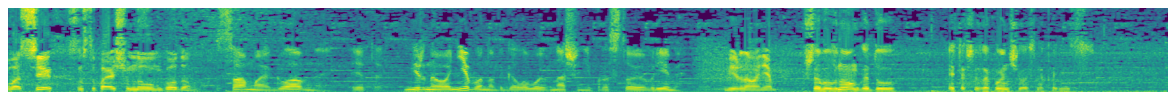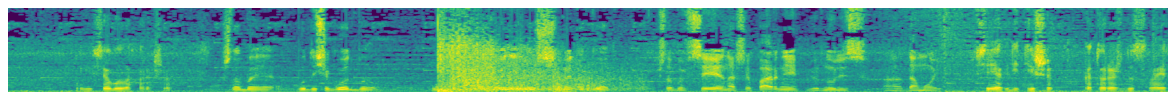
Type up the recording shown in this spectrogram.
вас всех с наступающим Новым годом. Самое главное – это мирного неба над головой в наше непростое время. Мирного неба. Чтобы в новом году это все закончилось наконец. И все было хорошо. Чтобы будущий год был спокойнее и лучше, чем этот год. Чтобы все наши парни вернулись э, домой. Всех детишек, которые ждут своих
